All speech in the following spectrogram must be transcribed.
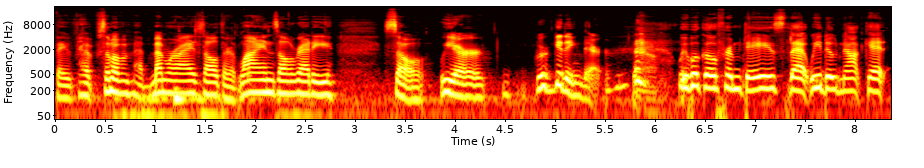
they have some of them have memorized all their lines already. So we are we're getting there. We will go from days that we do not get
